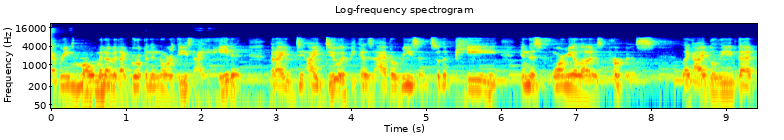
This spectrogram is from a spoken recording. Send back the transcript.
every moment of it. I grew up in the Northeast. I hate it. But I do, I do it because I have a reason. So the P in this formula is purpose. Like I believe that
